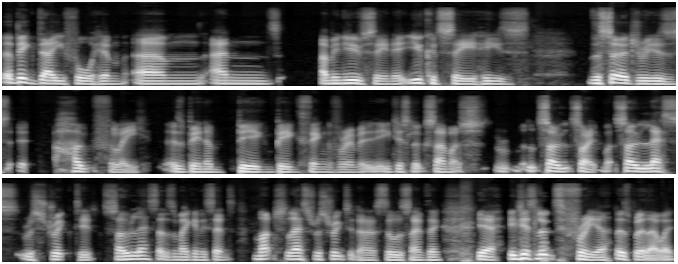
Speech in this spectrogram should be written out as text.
a big day for him. Um, and I mean, you've seen it. You could see he's the surgery is hopefully has been a big big thing for him. He just looks so much so sorry so less restricted. So less that doesn't make any sense. Much less restricted. No, still the same thing. Yeah, he just looks freer. Let's put it that way.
